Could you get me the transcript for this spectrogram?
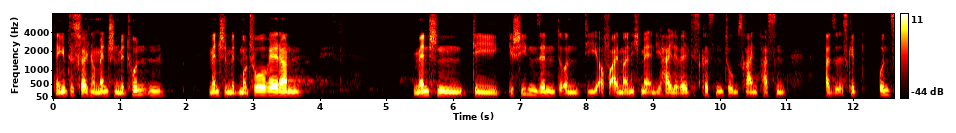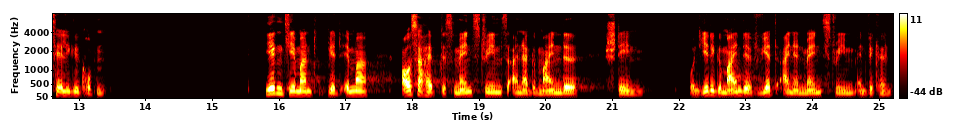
Dann gibt es vielleicht noch Menschen mit Hunden, Menschen mit Motorrädern, Menschen, die geschieden sind und die auf einmal nicht mehr in die heile Welt des Christentums reinpassen. Also es gibt unzählige Gruppen. Irgendjemand wird immer außerhalb des Mainstreams einer Gemeinde stehen. Und jede Gemeinde wird einen Mainstream entwickeln.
